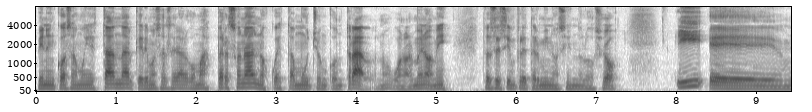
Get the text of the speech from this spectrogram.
vienen cosas muy estándar, queremos hacer algo más personal, nos cuesta mucho encontrarlo, ¿no? Bueno, al menos a mí. Entonces siempre termino haciéndolo yo. Y, eh,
